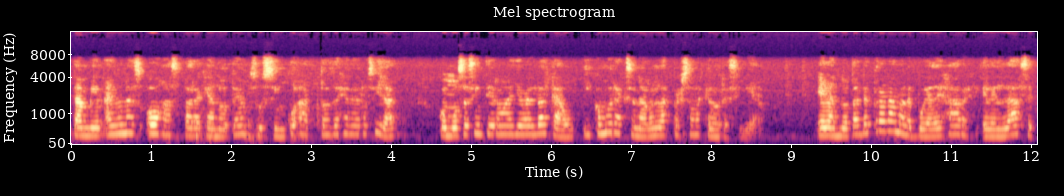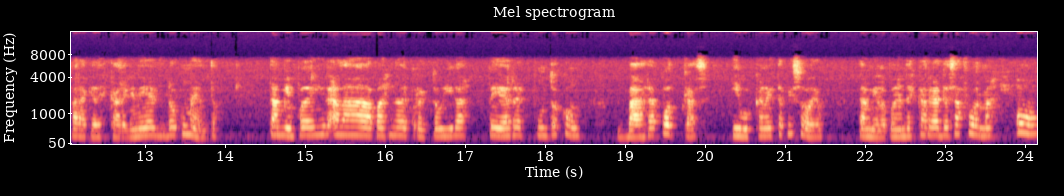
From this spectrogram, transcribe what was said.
también hay unas hojas para que anoten sus cinco actos de generosidad, cómo se sintieron al llevarlo a cabo y cómo reaccionaron las personas que lo recibieron. En las notas del programa les voy a dejar el enlace para que descarguen el documento. También pueden ir a la página de proyectovidapr.com barra podcast y buscan este episodio. También lo pueden descargar de esa forma o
